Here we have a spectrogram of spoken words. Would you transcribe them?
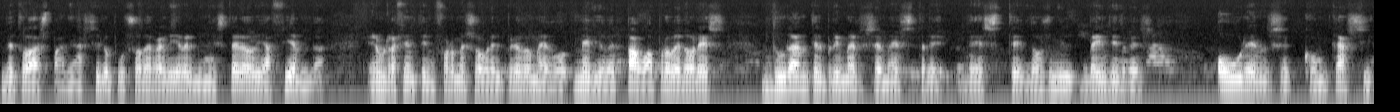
de toda España. Así lo puso de relieve el Ministerio de Hacienda en un reciente informe sobre el periodo medio de pago a proveedores durante el primer semestre de este 2023. Ourense, con casi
